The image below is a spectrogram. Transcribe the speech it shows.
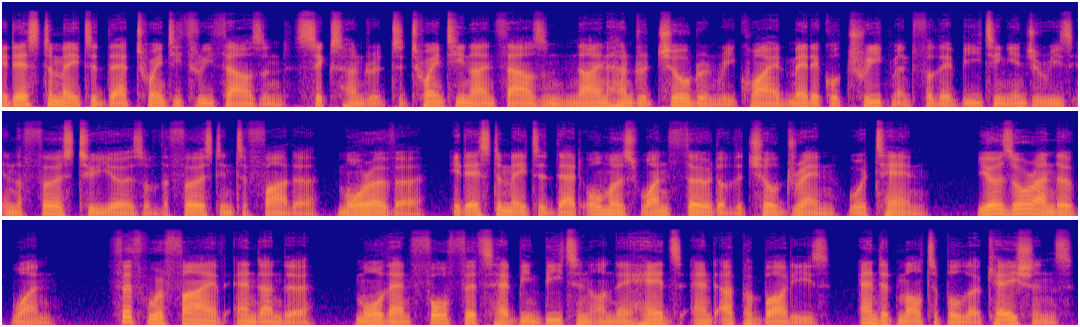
It estimated that 23,600 to 29,900 children required medical treatment for their beating injuries in the first two years of the First Intifada. Moreover, it estimated that almost one third of the children were 10 years or under, one fifth were 5 and under, more than four fifths had been beaten on their heads and upper bodies, and at multiple locations,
